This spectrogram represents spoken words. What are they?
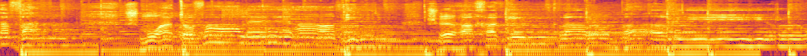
לבן שמועה טובה להעביר, שהחגים כבר באוויר.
